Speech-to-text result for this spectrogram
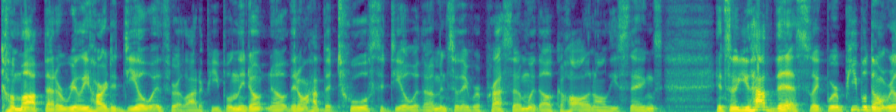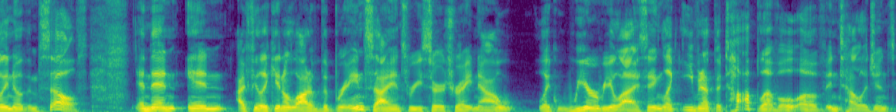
come up that are really hard to deal with for a lot of people, and they don't know they don't have the tools to deal with them, and so they repress them with alcohol and all these things. And so you have this, like where people don't really know themselves. And then in, I feel like in a lot of the brain science research right now, like we're realizing, like even at the top level of intelligence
